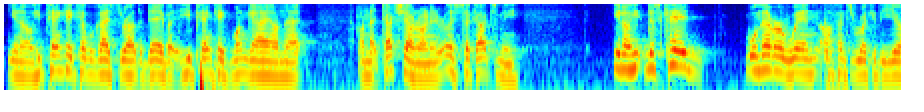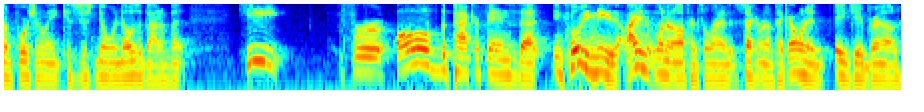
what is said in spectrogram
you know he pancaked a couple guys throughout the day, but he pancaked one guy on that on that touchdown run, it really stuck out to me. You know, he, this kid will never win Offensive Rookie of the Year, unfortunately, because just no one knows about him. But he for all of the Packer fans that, including me, I didn't want an offensive line at second round pick. I wanted AJ Brown,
